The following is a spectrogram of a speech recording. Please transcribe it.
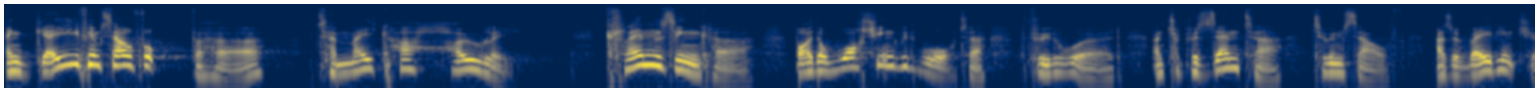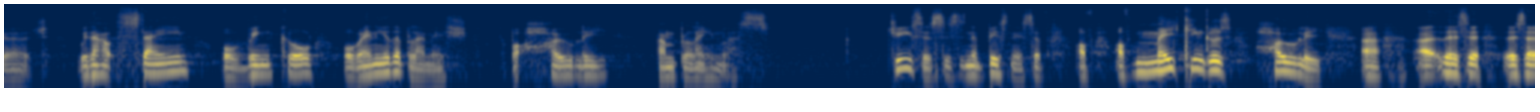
and gave himself up for her to make her holy, cleansing her by the washing with water through the word, and to present her to himself as a radiant church without stain or wrinkle or any other blemish, but holy and blameless. Jesus is in the business of, of, of making us holy. Uh, uh, there's, a, there's a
